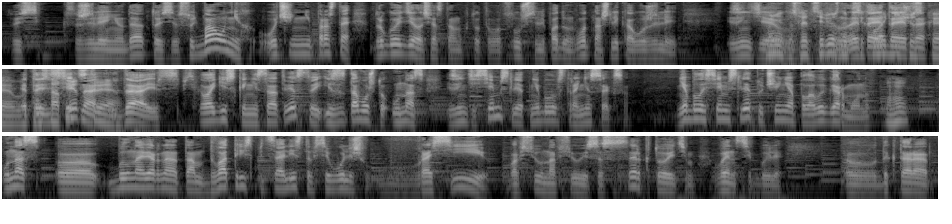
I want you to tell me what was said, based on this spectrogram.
То есть, к сожалению, да, то есть судьба у них очень непростая. Другое дело, сейчас там кто-то, вот слушатели подумают, вот нашли кого жалеть. Извините. Ну, нет, если это серьезное это- это- психологическое вот это действительно, да, психологическое несоответствие из-за того, что у нас, извините, 70 лет не было в стране секса. Не было 70 лет учения о половых гормонах. Мгм. У нас э, был, наверное, там 2-3 специалиста всего лишь в России, во всю, на всю СССР, кто этим в Энсе были, э, доктора,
